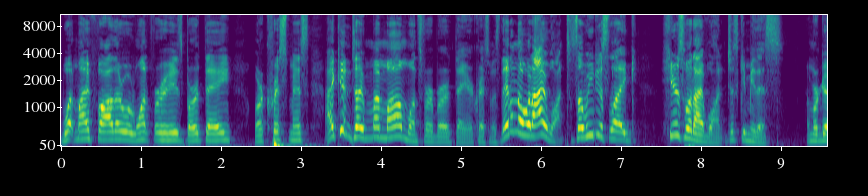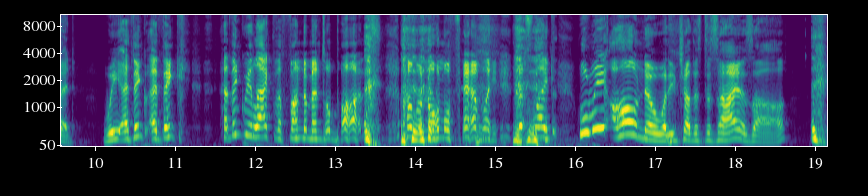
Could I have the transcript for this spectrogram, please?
what my father would want for his birthday or Christmas. I couldn't tell you what my mom wants for her birthday or Christmas. They don't know what I want, so we just like, here's what I want. Just give me this, and we're good. We, I think, I think. I think we lack the fundamental bonds of a normal family. It's like, well, we all know what each other's desires are. Like,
